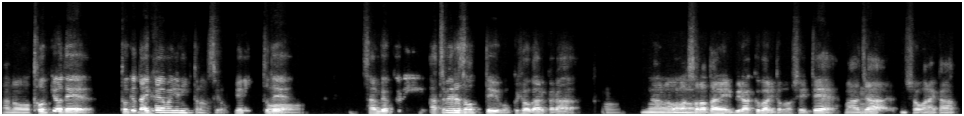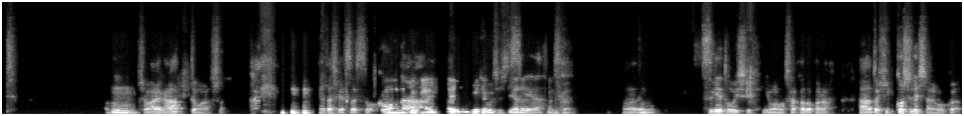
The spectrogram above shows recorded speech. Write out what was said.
あの、東京で、東京大会山ユニットなんですよ。ユニットでお300人集めるぞっていう目標があるから、ーうんあのまあ、そのためにビラ配りとかをしていて、まあ、じゃあ、しょうがないかなって。うんしょうがないかなって思いました。いや、確かにそうです。僕もとな、かいっぱいごちゃごちゃして嫌だいやな。なんか。まあでもすげえ遠いし、今の坂戸から。ああと、引っ越しでしたね、僕は。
